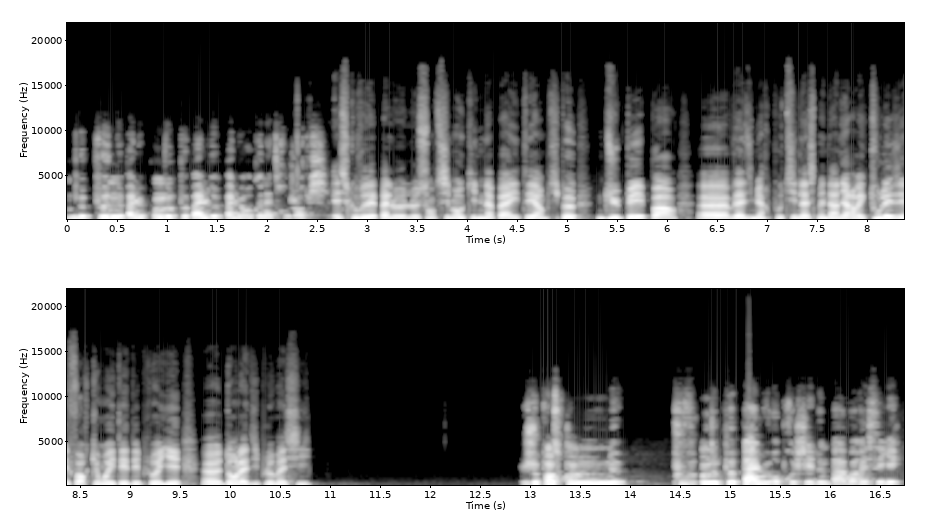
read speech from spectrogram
ne peut ne pas lui, on ne peut pas, ne pas lui reconnaître aujourd'hui. Est-ce que vous n'avez pas le, sentiment qu'il n'a pas été un petit peu dupé par euh, Vladimir Poutine la semaine dernière avec tous les efforts qui ont été déployés euh, dans la diplomatie? Je pense qu'on ne, on ne peut pas lui reprocher de ne pas avoir essayé.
